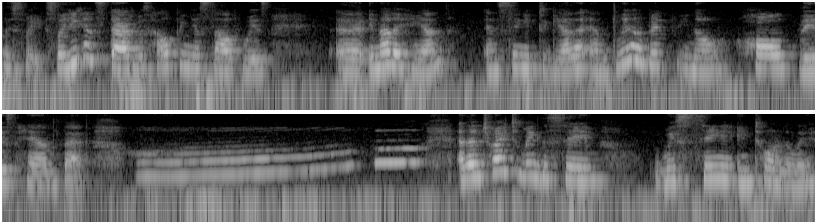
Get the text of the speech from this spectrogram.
this way. So you can start with helping yourself with uh, another hand and sing it together and little bit, you know, hold this hand back. And then try to make the same with singing internally.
